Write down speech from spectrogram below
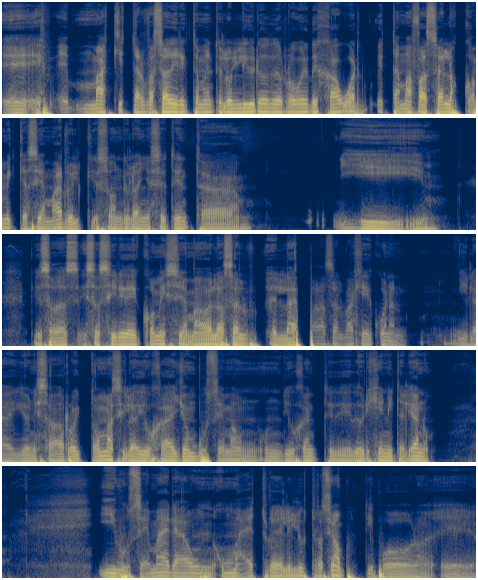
eh, más que estar basada directamente en los libros de Robert de Howard, está más basada en los cómics que hacía Marvel, que son de los años 70. Y esa, esa serie de cómics se llamaba La, la Espada Salvaje de Conan. Y la guionizaba Roy Thomas y la dibujaba John Buscema, un, dibujante de, origen italiano. Y Buscema era un, maestro de la ilustración, pues, tipo eh,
